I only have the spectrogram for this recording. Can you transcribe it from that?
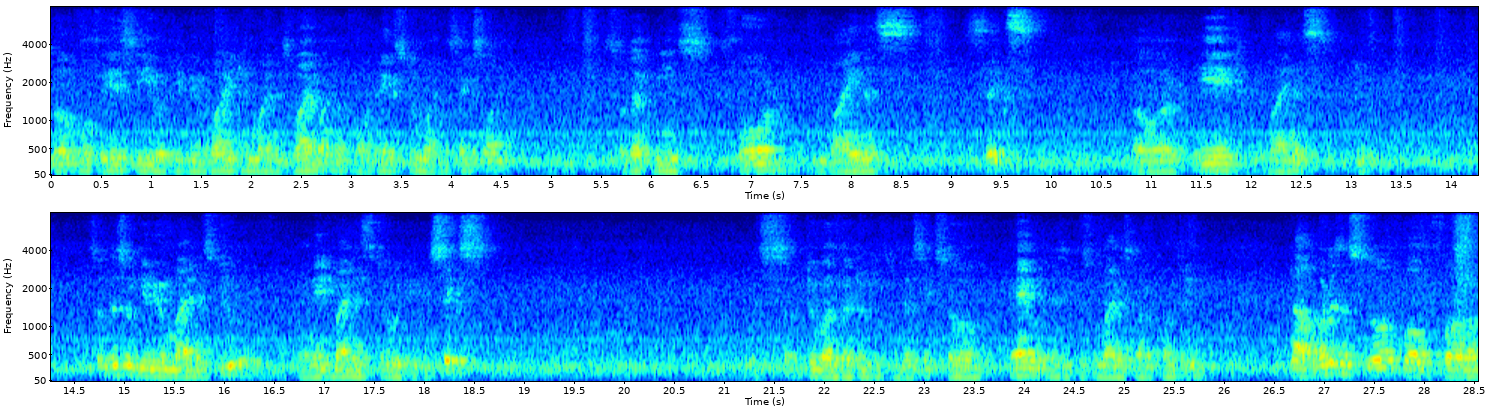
slope of AC will give you y2 minus y1 upon x2 minus x1. So that means 4 minus 6 over 8 minus 2. So this will give you minus 2 and 8 minus 2 will give you 6. So 2 ones are 2, 2 3 are 6. So m is equal to minus 1 upon 3. Now what is the slope of uh,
